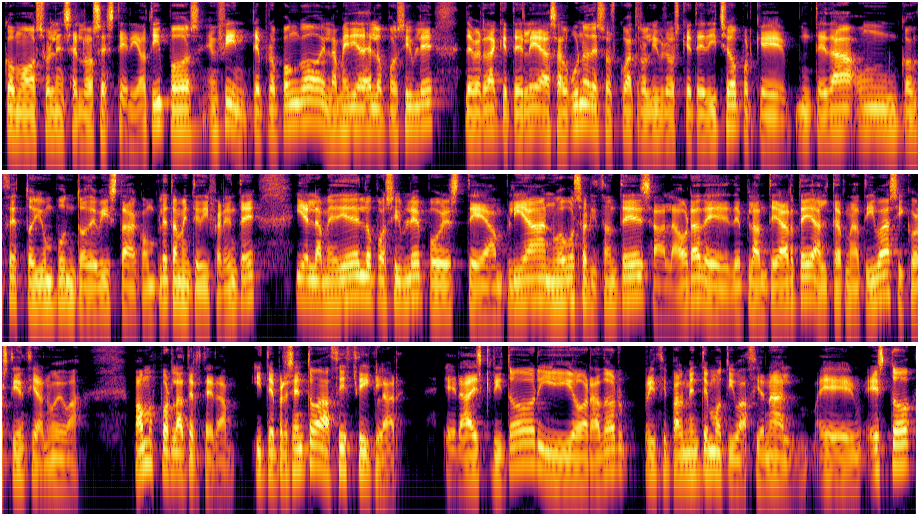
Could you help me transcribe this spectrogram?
como suelen ser los estereotipos, en fin, te propongo en la medida de lo posible de verdad que te leas alguno de esos cuatro libros que te he dicho porque te da un concepto y un punto de vista completamente diferente y en la medida de lo posible pues te amplía nuevos horizontes a la hora de, de plantearte alternativas y conciencia nueva. Vamos por la tercera y te presento a Zig Ziglar. Era escritor y orador principalmente motivacional. Eh, esto,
